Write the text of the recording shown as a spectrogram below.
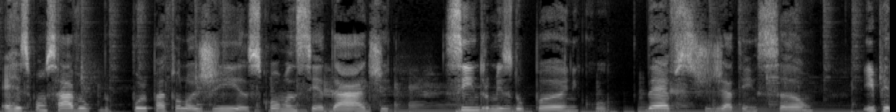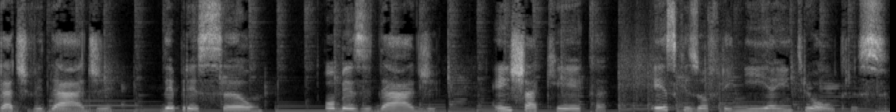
é responsável por patologias como ansiedade, síndromes do pânico, déficit de atenção, hiperatividade, depressão, obesidade, enxaqueca, esquizofrenia, entre outras.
